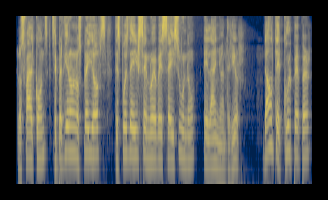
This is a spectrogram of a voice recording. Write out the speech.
Los Falcons se perdieron los playoffs después de irse 9-6-1 el año anterior. Dante Culpepper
